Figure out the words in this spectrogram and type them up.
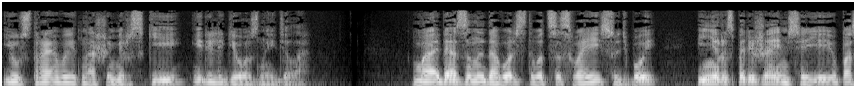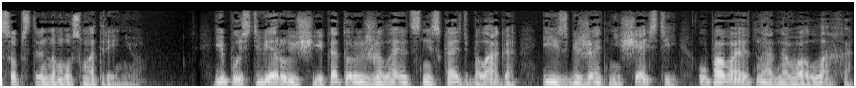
и устраивает наши мирские и религиозные дела. Мы обязаны довольствоваться своей судьбой и не распоряжаемся ею по собственному усмотрению. И пусть верующие, которые желают снискать благо и избежать несчастий, уповают на одного Аллаха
